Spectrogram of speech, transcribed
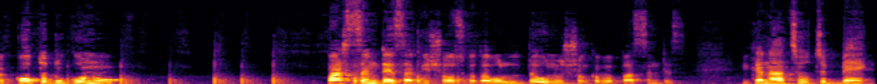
আর কতটুকু অনু? পার্সেন্টেজ আর কি, সহজ কথা বলতে অনুসংখ্যা বা পার্সেন্টেজ এখানে আছে হচ্ছে ব্যাক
